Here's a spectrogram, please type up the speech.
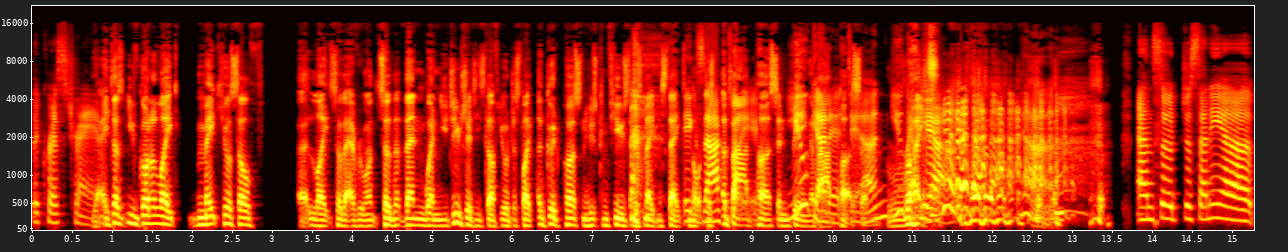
the Chris train. Yeah, it does. You've got to like make yourself uh, like so that everyone, so that then when you do shitty stuff, you're just like a good person who's confused and has made mistakes, not just a bad person You being a bad it, person. Dan. You get right. it. Yeah. Yeah. And so Jessenia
